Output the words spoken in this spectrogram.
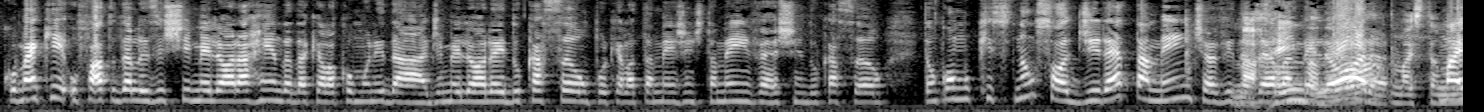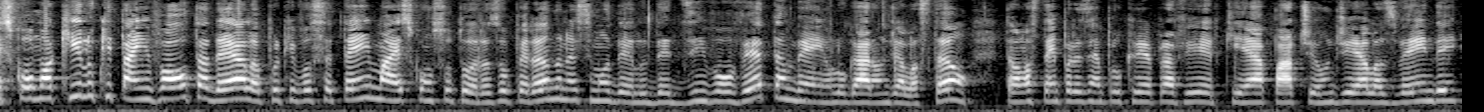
Como é que o fato dela existir melhora a renda daquela comunidade, melhora a educação, porque ela também, a gente também investe em educação. Então, como que não só diretamente a vida Na dela melhora, dela, mas também- como aquilo que está em volta dela, porque você tem mais consultoras operando nesse modelo de desenvolver também o lugar onde elas estão. Então, elas têm, por exemplo, o Criar para Ver, que é a parte onde elas vendem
